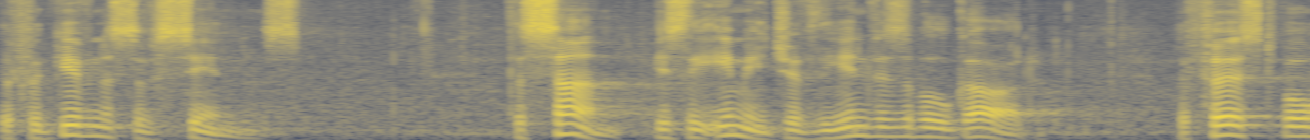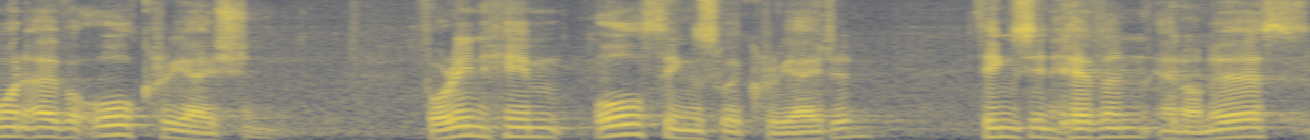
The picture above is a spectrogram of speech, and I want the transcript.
the forgiveness of sins. The Son is the image of the invisible God, the firstborn over all creation. For in him all things were created, things in heaven and on earth,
